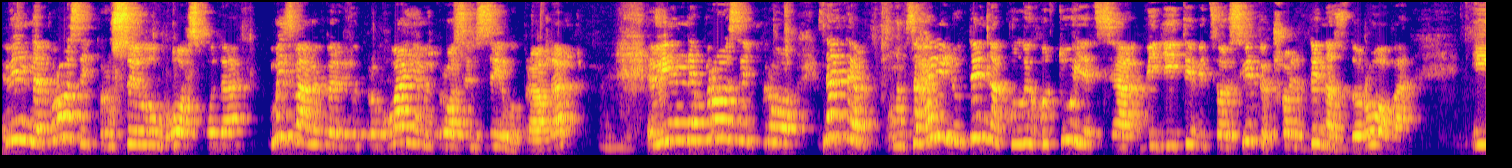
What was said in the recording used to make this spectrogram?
він не просить про силу Господа. Ми з вами перед випробуваннями просимо силу, правда? Він не просить про. Знаєте, взагалі людина, коли готується відійти від цього світу, якщо людина здорова і,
